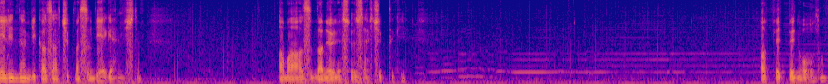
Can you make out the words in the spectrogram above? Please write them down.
Elinden bir kaza çıkmasın diye gelmiştim. Ama ağzından öyle sözler çıktı ki... Affet beni oğlum.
